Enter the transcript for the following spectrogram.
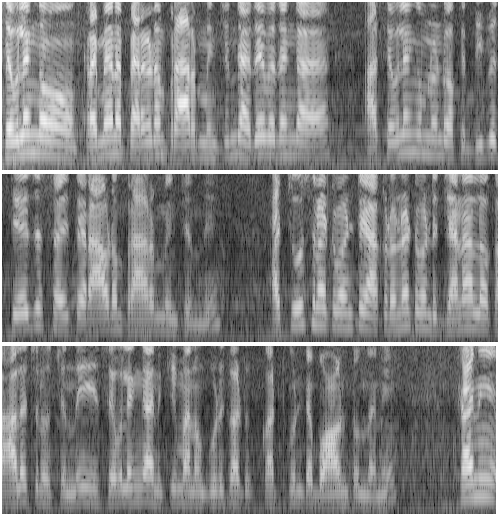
శివలింగం క్రమేణా పెరగడం ప్రారంభించింది. అదేవిధంగా ఆ శివలింగం నుండి ఒక దివ్య తేజస్సు అయితే రావడం ప్రారంభించింది. అది చూసినటువంటి అక్కడ ఉన్నటువంటి జనాల్లో ఒక ఆలోచన వచ్చింది ఈ శివలింగానికి మనం గుడి కట్టు కట్టుకుంటే బాగుంటుందని. కానీ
